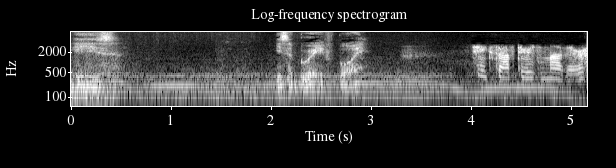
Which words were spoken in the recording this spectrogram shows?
He's... He's a brave boy. Takes after his mother.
